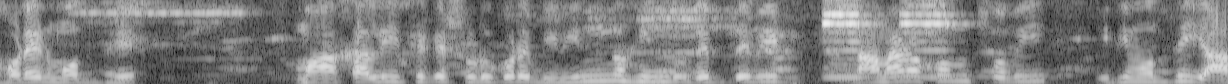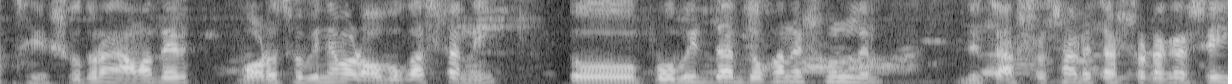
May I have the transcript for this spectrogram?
ঘরের মধ্যে মা কালী থেকে শুরু করে বিভিন্ন হিন্দু দেবদেবীর নানা রকম ছবি ইতিমধ্যেই আছে। সুতরাং আমাদের বড় ছবি নেওয়ার অবকাশটা নেই। তো প্রবীরদার দোকানে শুনলেন যে চারশো, সাড়ে চারশো টাকার সেই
